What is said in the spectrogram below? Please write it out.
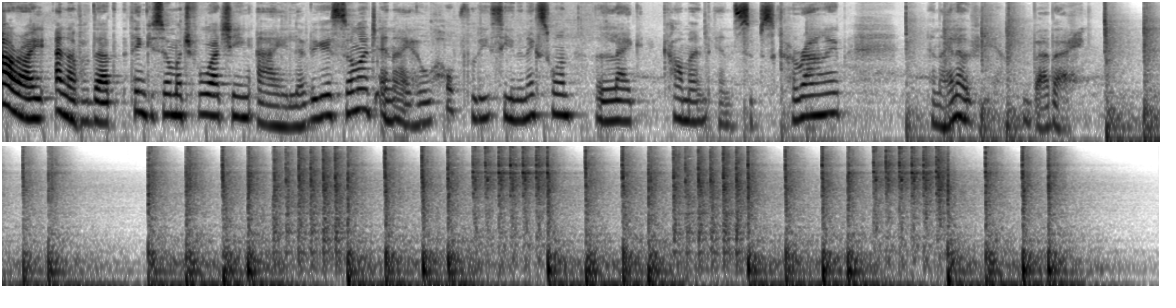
Alright, enough of that. Thank you so much for watching. I love you guys so much and I will hopefully see you in the next one. Like, comment and subscribe. And I love you. Bye bye.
